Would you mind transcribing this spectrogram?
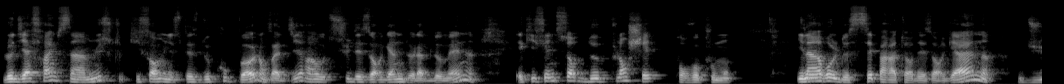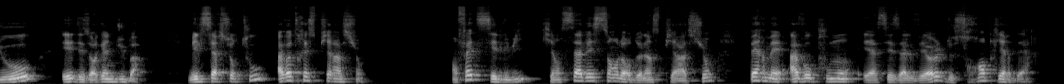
Le diaphragme, c'est un muscle qui forme une espèce de coupole, on va dire, hein, au-dessus des organes de l'abdomen et qui fait une sorte de plancher pour vos poumons. Il a un rôle de séparateur des organes du haut et des organes du bas. Mais il sert surtout à votre respiration. En fait, c'est lui qui, en s'abaissant lors de l'inspiration, permet à vos poumons et à ses alvéoles de se remplir d'air.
